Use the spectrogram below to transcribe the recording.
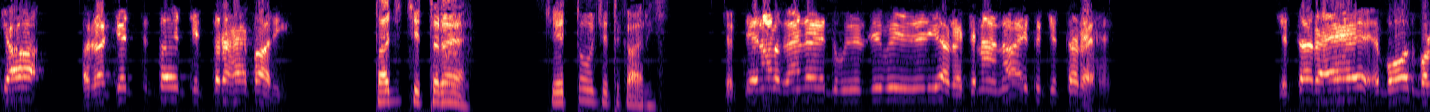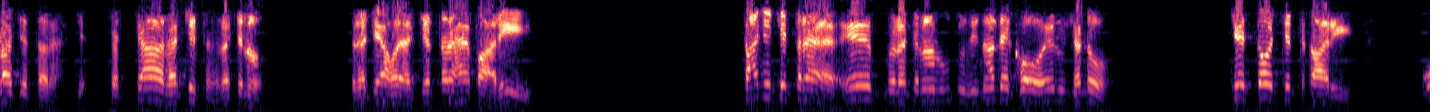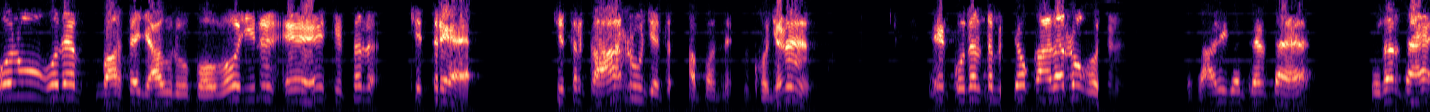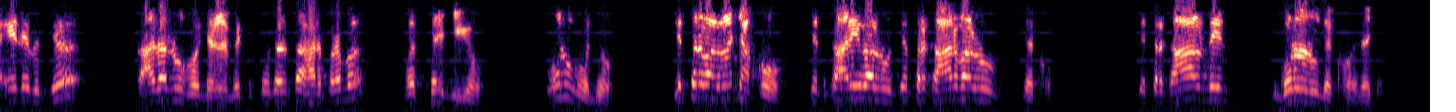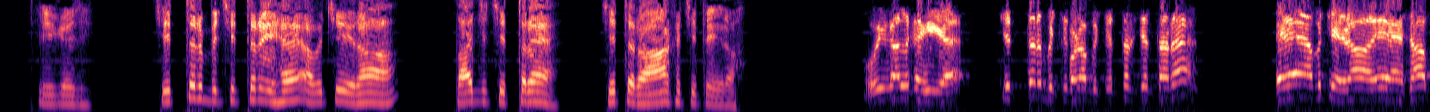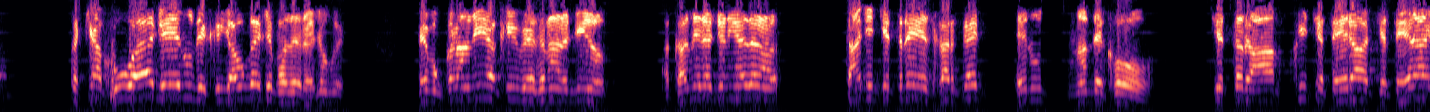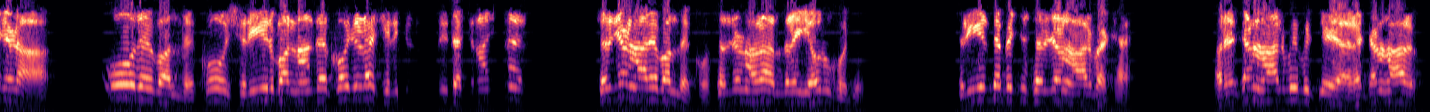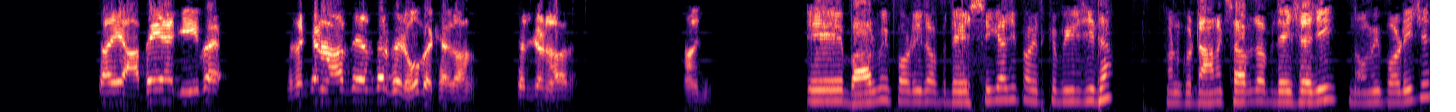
ਕਿਆ ਰਚਿਤ ਚਿੱਤਰ ਹੈ ਭਾਰੀ। ਤਜ ਚਿਤਰੈ ਚੇਤੋਂ ਚਿਤਕਾਰੀ। ਚਿੱਤੇ ਨਾਲ ਕਹਿੰਦੇ ਨੇ ਕਬੀਰ ਜੀ ਵੀ ਜਿਹੜੀ ਆ ਰਚਨਾ ਨਾ ਇੱਕ ਚਿੱਤਰ ਹੈ। ਚਿੱਤਰ ਹੈ ਬਹੁਤ ਬੜਾ ਚਿੱਤਰ ਹੈ। ਚ- ਸੱਚਾ ਰਚਿਤ ਰਚਨਾ। ਰਚਿਆ ਹੋਇਆ ਚਿੱਤਰ ਹੈ ਭਾਰੀ। ਕਾਜ ਚਿੱਤਰ ਹੈ ਇਹ ਰਚਨਾ ਨੂੰ ਤੁਸੀਂ ਨਾ ਦੇਖੋ ਇਹਨੂੰ ਛੱਡੋ। ਚੇਤੋ ਚਿਤਕਾਰੀ। ਉਹਨੂੰ ਉਹਦੇ ਵਾਸਤੇ ਜਾਗਰੂਕ ਹੋਵੋ, ਜਿਹਨੇ ਇਹ ਚਿੱਤਰ ਚਿੱਤਰਿਆ ਚਿੱਤਰਕਾਰ ਨੂੰ ਚਿੱਤ ਆਪਾਂ ਖੋਜਣਾ ਇਹ ਕੁਦਰਤ ਵਿੱਚੋਂ ਕਾਦਰ ਨੂੰ ਖੋਜਣਾ ਸਾਰੀ ਜੋ ਕਿਰਤ ਹੈ, ਕੁਦਰਤ ਹੈ, ਇਹਦੇ ਵਿੱਚ ਕਾਦਰ ਨੂੰ ਖੋਜਣਾ ਵਿੱਚ ਕੁਦਰਤ ਹਰ ਪ੍ਰਭ ਵਸੇ ਜੀਓ, ਉਹਨੂੰ ਖੋਜੋ। ਚਿੱਤਰ ਵੱਲ ਨਾ ਚੱਕੋ ਚਿਤਕਾਰੀ ਵੱਲ ਨੂੰ, ਚਿੱਤਰਕਾਰ ਵੱਲ ਨੂੰ ਦੇਖੋ। ਚਿੱਤਰਕਾਰ ਦੇ ਗੁਣਾਂ ਨੂੰ ਦੇਖੋ ਇਹਦੇ ਚ ਠੀਕ ਹੈ ਜੀ। ਚਿੱਤਰ ਵਿਚਿਤਰ ਹੈ ਅਵਚੇਰਾ, ਤਜ ਚਿਤਰੈ, ਚਿਤ ਰਾਖ ਚਿਤੇਰਾ। ਉਹੀ ਗੱਲ ਕਹੀ ਹੈ, ਚਿੱਤਰ ਵਿੱਚ ਬੜਾ ਵਿਚਿੱਤਰ ਚਿੱਤਰ ਹੈ, ਇਹ ਅਬਚੇਰਾ ਇਹ ਐਸਾ ਕੱਚਾ ਖੂਹ ਹੈ, ਜੇ ਇਹਨੂੰ ਦੇਖੀ ਜਾਓਗੇ ਜੇ ਫਸੇ ਰਹਿ ਜਾਓਗੇ ਇਹ ਮੁੱਕਣਾ ਨਹੀਂ, ਅੱਖੀ ਵੇਖਣਾ ਰੱਜੀਆਂ, ਅੱਖਾਂ ਦੀ ਰੱਜਣੀਆਂ ਇਹਦੇ ਨਾਲ। ਤਾਂ ਜੀ ਚਿੱਤਰੇ, ਇਸ ਕਰਕੇ ਇਹਨੂੰ ਨਾ ਦੇਖੋ। ਚਿੱਤਰ ਆਖੀ ਚਤੇਰਾ ਚਤੇਰਾ ਜਿਹੜਾ ਉਹਦੇ ਵੱਲ ਦੇਖੋ, ਸਰੀਰ ਵੱਲ ਨਾ ਦੇਖੋ, ਜਿਹੜਾ ਸਰੀਰ ਦੀ ਰਚਨਾ ਚ ਸਿਰਜਣਹਾਰੇ ਵੱਲ ਦੇਖੋ ਸਿਰਜਣਹਾਰਾ ਅੰਦਰ ਹੀ ਉਹਨੂੰ ਖੋਜੋ। ਸਰੀਰ ਦੇ ਵਿੱਚ ਸਿਰਜਣਹਾਰ ਬੈਠਾ ਹੈ। ਰਚਨਹਾਰ ਵੀ ਵਿੱਚ ਹੈ ਰਚਨਹਾਰ ਤਾਂ ਇਹ ਆਪੇ ਹੈ, ਜੀਵ ਹੈ। ਰਚਨਹਾਰ ਦੇ ਅੰਦਰ ਫਿਰ ਉਹ ਬੈਠੇਗਾ ਸਿਰਜਣਹਾਰ ਹਾਂਜੀ। ਇਹ 12ਵੀਂ ਪੌੜੀ ਦਾ ਉਪਦੇਸ਼ ਸੀਗਾ ਜੀ, ਭਗਤ ਕਬੀਰ ਜੀ ਦਾ। ਹੁਣ ਗੁਰੂ ਨਾਨਕ ਸਾਹਿਬ ਦਾ ਉਪਦੇਸ਼ ਹੈ ਜੀ 9ਵੀਂ ਪੌੜੀ 'ਚ।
